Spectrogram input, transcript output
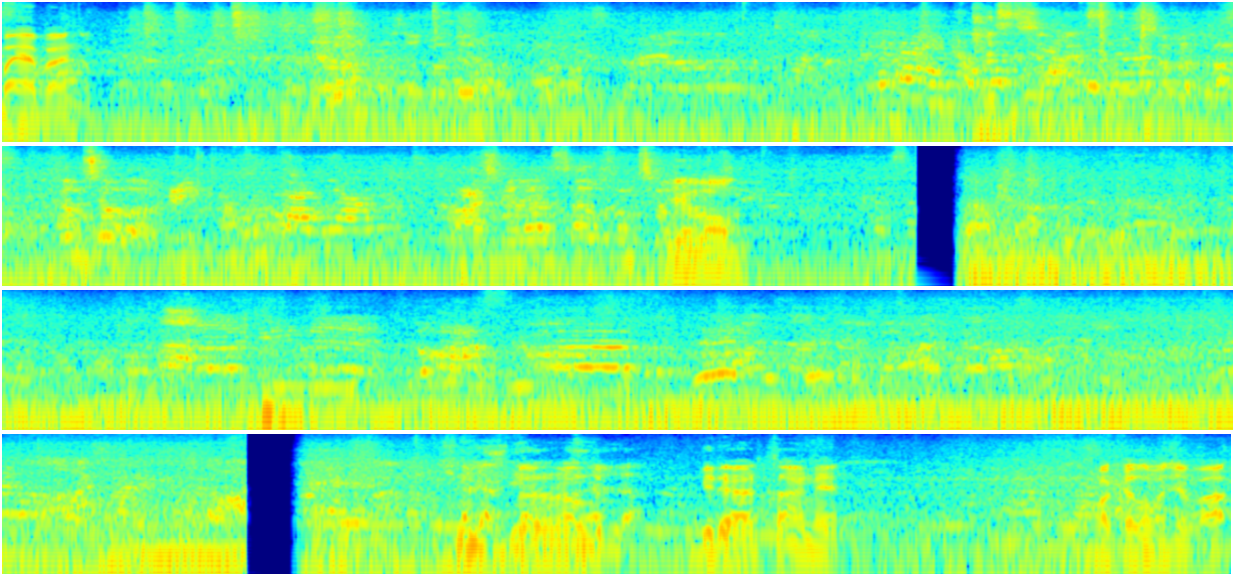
Bayağı beğendim. Devam. Şimdi şunlardan aldık. Birer tane. Bakalım acaba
